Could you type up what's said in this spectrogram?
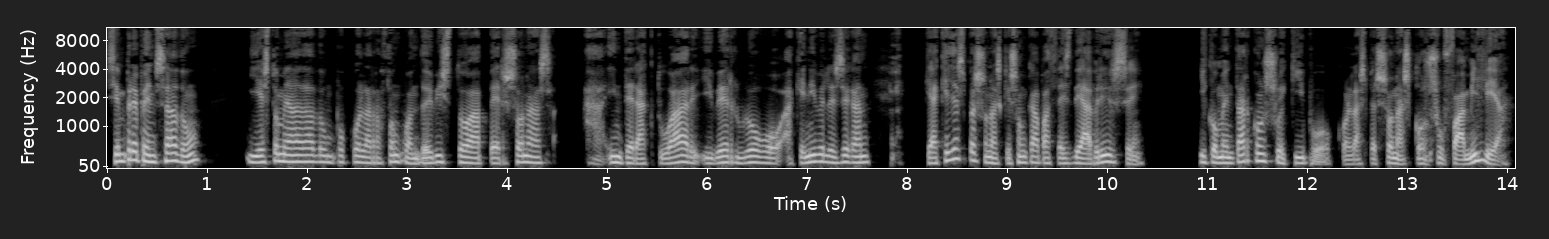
Siempre he pensado, y esto me ha dado un poco la razón cuando he visto a personas a interactuar y ver luego a qué niveles llegan, que aquellas personas que son capaces de abrirse y comentar con su equipo, con las personas, con su familia,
